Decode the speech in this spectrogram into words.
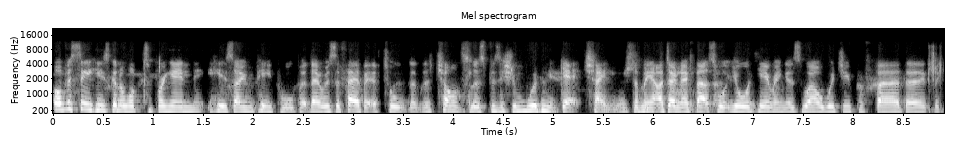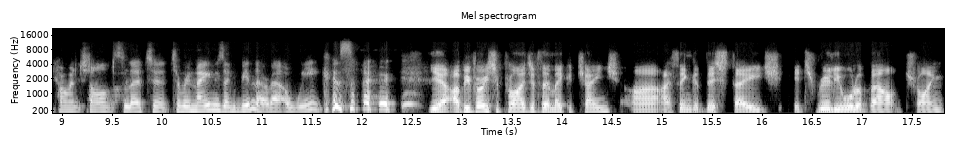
Obviously, he's going to want to bring in his own people, but there was a fair bit of talk that the chancellor's position wouldn't get changed. I mean, I don't know if that's what you're hearing as well. Would you prefer the, the current chancellor to, to remain? He's only been there about a week. So yeah, I'd be very surprised if they make a change. Uh, I think at this stage, it's really all about trying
